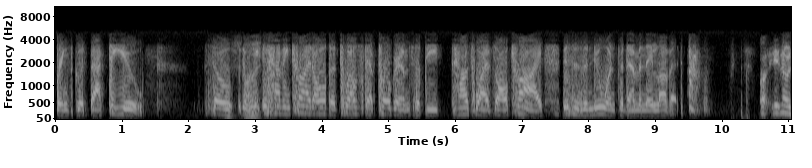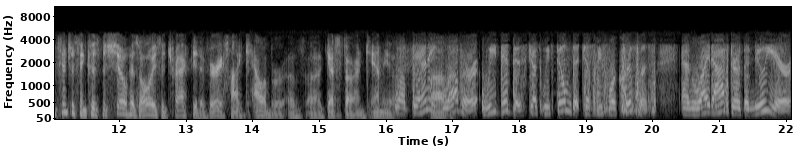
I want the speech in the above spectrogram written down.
brings good back to you. So, we, having tried all the 12 step programs that the housewives all try, this is a new one for them and they love it. Well, you know, it's interesting because the show has always attracted a very high caliber of uh, guest star and cameo. Well, Danny Uh, Glover, we did this just we filmed it just before Christmas, and right after the New Year,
